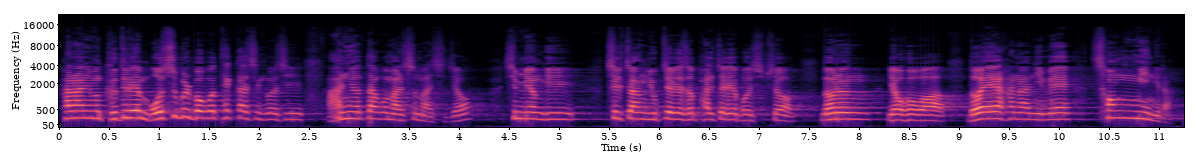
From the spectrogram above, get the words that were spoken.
하나님은 그들의 모습을 보고 택하신 것이 아니었다고 말씀하시죠. 신명기 7장 6절에서 8절에 보십시오. 너는 여호와 너의 하나님의 성민이라.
